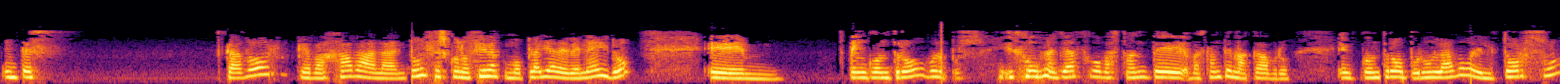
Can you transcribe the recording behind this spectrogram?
un pescador que bajaba a la entonces conocida como playa de Beneiro, eh, encontró, bueno, pues hizo un hallazgo bastante, bastante macabro. Encontró, por un lado, el torso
